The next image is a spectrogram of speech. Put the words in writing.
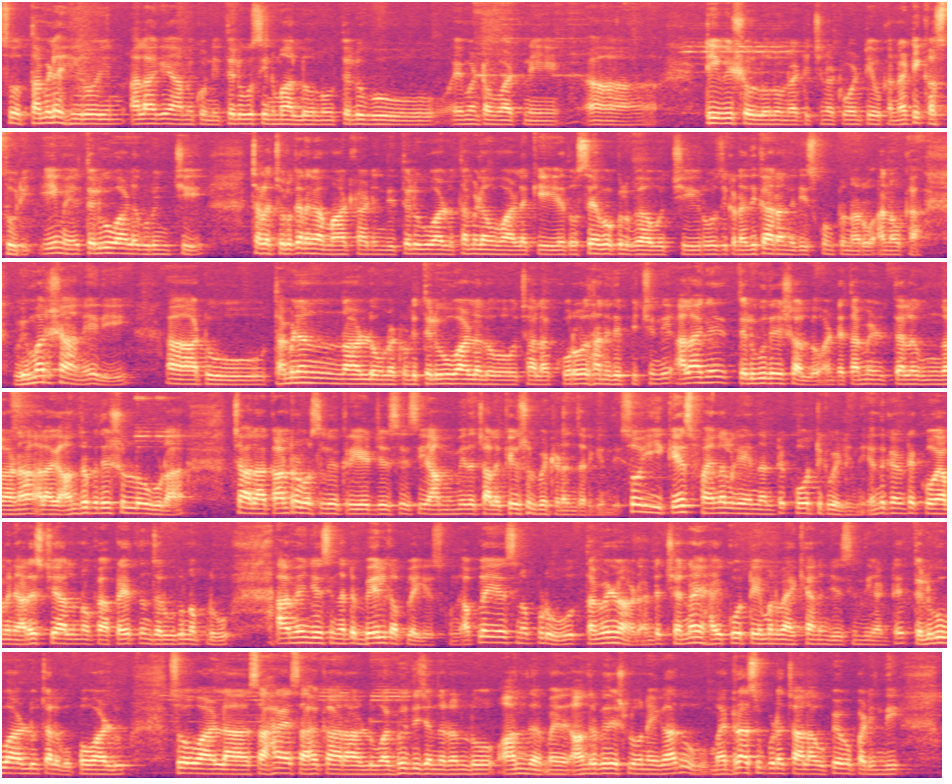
So తమిళ heroine అలాగే ఆమె కొన్ని తెలుగు సినిమాల్లోనూ తెలుగు ఏమంటాం వాటిని టీవీ షోలోనూ నటించినటువంటి ఒక నటి కస్తూరి. ఈమె తెలుగు వాళ్ళ గురించి చాలా చులకనగా మాట్లాడింది. తెలుగు వాళ్ళు తమిళం వాళ్ళకి ఏదో సేవకులుగా వచ్చి రోజు ఇక్కడ అధికారాన్ని తీసుకుంటున్నారు అన్న ఒక విమర్శ అనేది అటు తమిళనాడులో ఉన్నటువంటి తెలుగు వాళ్ళలో చాలా క్రోధాన్ని తెప్పించింది. అలాగే తెలుగు దేశాల్లో అంటే తమిళ తెలంగాణ అలాగే ఆంధ్రప్రదేశ్లో కూడా చాలా కాంట్రవర్సీగా క్రియేట్ చేసేసి ఆమె మీద చాలా కేసులు పెట్టడం జరిగింది. సో ఈ కేసు ఫైనల్గా ఏంటంటే కోర్టుకి వెళ్ళింది. ఎందుకంటే కో- ఆమెను అరెస్ట్ చేయాలన్న ఒక ప్రయత్నం జరుగుతున్నప్పుడు ఆమె ఏం చేసిందంటే బెయిల్కి అప్లై చేసుకుంది. అప్లై చేసినప్పుడు తమిళనాడు అంటే చెన్నై హైకోర్టు ఏమని వ్యాఖ్యానం చేసింది అంటే తెలుగు వాళ్ళు చాలా గొప్పవాళ్ళు సో వాళ్ళ సహాయ సహకారాలు అభివృద్ధి చెందడంలో ఆంధ్ర ఆంధ్రప్రదేశ్లోనే కాదు మద్రాసు కూడా చాలా ఉపయోగపడింది.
